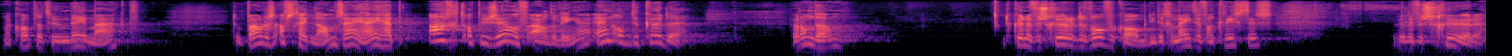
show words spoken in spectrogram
maar ik hoop dat u hem meemaakt. Toen Paulus afscheid nam, zei hij: Heb acht op uzelf, ouderlingen, en op de kudde. Waarom dan? Er kunnen verscheurende wolven komen die de gemeente van Christus willen verscheuren.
